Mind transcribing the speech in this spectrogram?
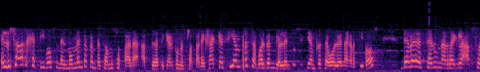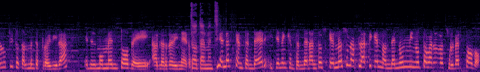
El usar adjetivos en el momento que empezamos a, para, a platicar con nuestra pareja, que siempre se vuelven violentos y siempre se vuelven agresivos, debe de ser una regla absoluta y totalmente prohibida en el momento de hablar de dinero. Totalmente. Tienes que entender y tienen que entender antes que no es una plática en donde en un minuto van a resolver todo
